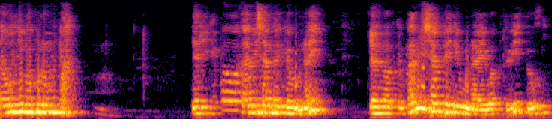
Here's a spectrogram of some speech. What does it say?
Tahun 54. Jadi di bawah kami sampai ke Unai. Dan waktu kami sampai di Unai waktu itu,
